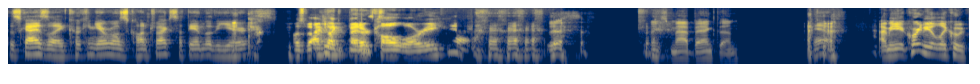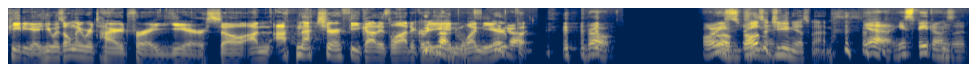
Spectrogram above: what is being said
This guy's like cooking everyone's contracts at the end of the year. was back like Better Call Ori. Yeah. Yeah. Thanks, Matt Bank then. Yeah. I mean, according to Wikipedia, he was only retired for a year, so I'm I'm not sure if he got his law degree Speedrun, in dude, one year. speedrun. But Bro. Bro, Ori's bro's a genius. genius, man. Yeah, he speedruns it.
